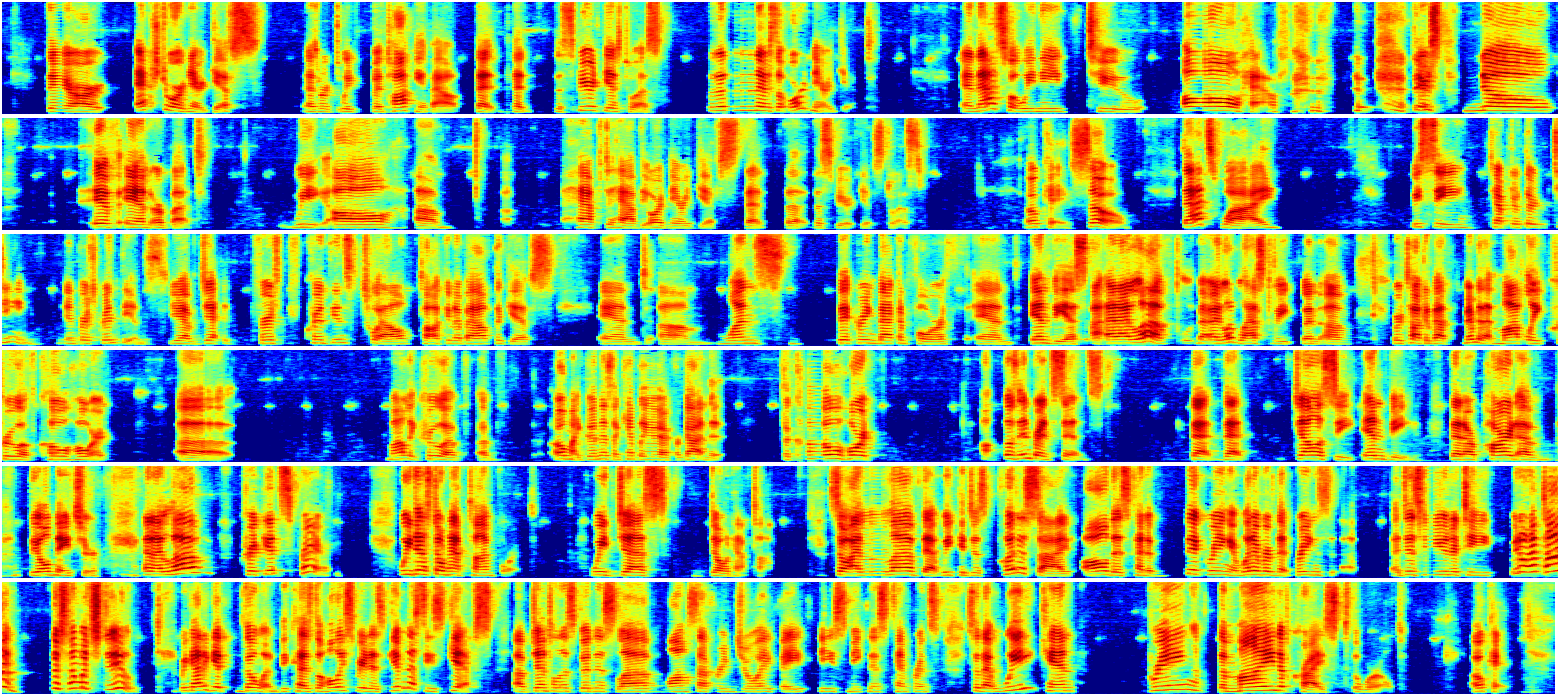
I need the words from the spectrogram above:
There are extraordinary gifts, as we we've been talking about, that that the Spirit gives to us. But then there's the ordinary gift, and that's what we need to all have. there's no if and or but. We all um, have to have the ordinary gifts that the, the Spirit gives to us. Okay, so that's why we see chapter 13 in First Corinthians. You have First Corinthians 12 talking about the gifts, and um, one's bickering back and forth and envious. I, and I love, I love last week when um, we were talking about. Remember that motley crew of cohort uh, motley crew of, of oh my goodness, I can't believe I've forgotten it. The cohort, uh, those inbred sins, that that jealousy, envy, that are part of the old nature. And I love Cricket's prayer. We just don't have time for it. We just don't have time. So I love that we can just put aside all this kind of bickering and whatever that brings a disunity. We don't have time there's so much to do. We got to get going because the Holy Spirit has given us these gifts of gentleness, goodness, love, long suffering, joy, faith, peace, meekness, temperance, so that we can bring the mind of Christ to the world. Okay,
